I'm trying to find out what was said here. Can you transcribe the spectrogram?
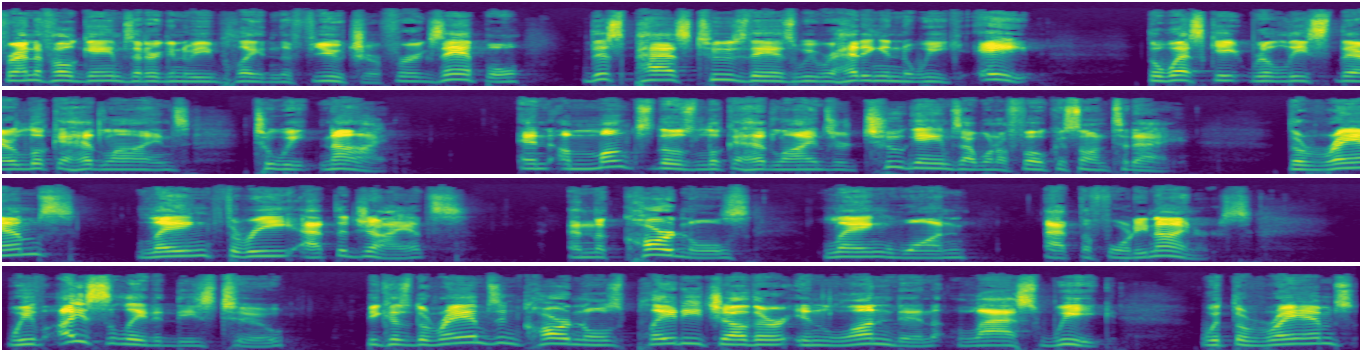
for NFL games that are going to be played in the future. For example, this past Tuesday, as we were heading into week eight, the Westgate released their look ahead lines to week nine. And amongst those look ahead lines are two games I want to focus on today the Rams laying three at the Giants, and the Cardinals laying one at the 49ers. We've isolated these two because the Rams and Cardinals played each other in London last week, with the Rams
